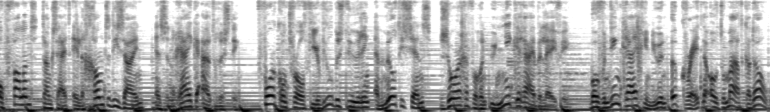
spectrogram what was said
Opvallend dankzij het elegante design en zijn rijke uitrusting. 4Control Vierwielbesturing en Multisense zorgen voor een unieke rijbeleving. Bovendien krijg je nu een upgrade naar automaat cadeau.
